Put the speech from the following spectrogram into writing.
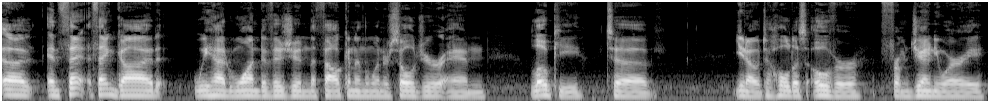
uh, and th- thank God we had WandaVision, The Falcon and the Winter Soldier, and Loki to you know to hold us over from January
